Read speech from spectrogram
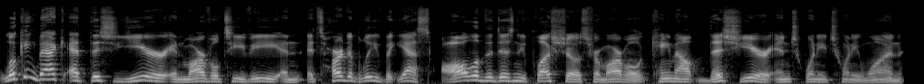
Looking back at this year in Marvel TV, and it's hard to believe, but yes, all of the Disney Plus shows for Marvel came out this year in 2021.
